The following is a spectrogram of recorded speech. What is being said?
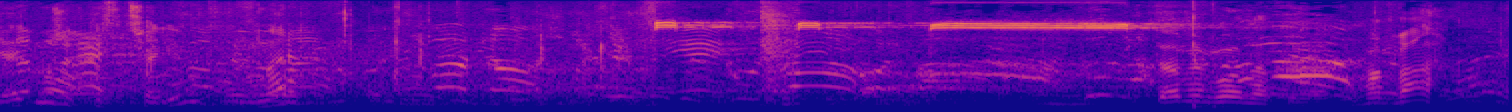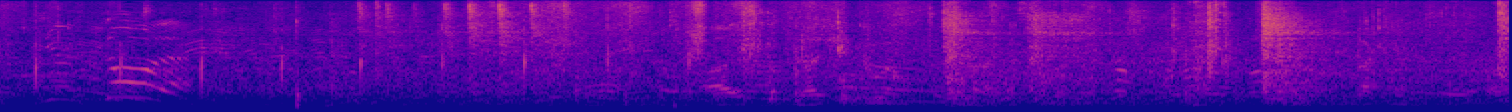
Widziałeś może kto strzelił? Numer? To by było na tyle. Dwa. Ale to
